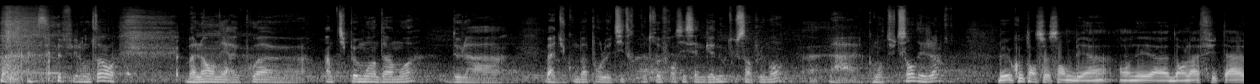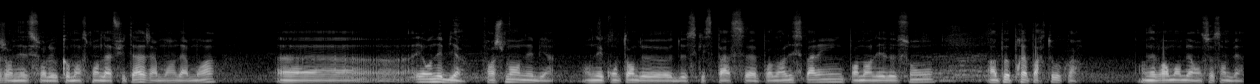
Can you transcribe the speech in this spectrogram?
Ça fait longtemps. Bah là on est à quoi euh, Un petit peu moins d'un mois de la, bah, du combat pour le titre contre Francis Ngannou tout simplement. Bah, comment tu te sens déjà? Mais écoute, on se sent bien. On est euh, dans l'affûtage, on est sur le commencement de l'affûtage à moins d'un mois. Euh, et on est bien, franchement on est bien. On est content de, de ce qui se passe pendant les sparring, pendant les leçons, à peu près partout quoi. On est vraiment bien, on se sent bien.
